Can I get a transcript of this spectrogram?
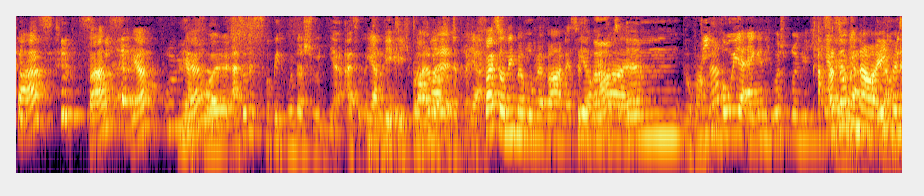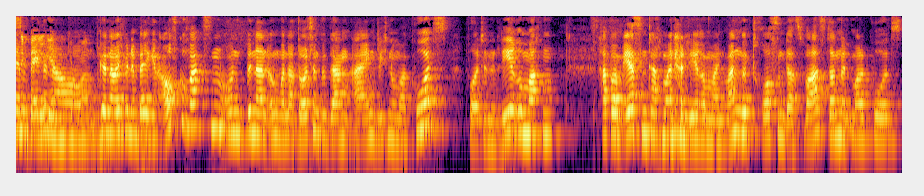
Passt, passt, ja. Ja, voll. Also das ist wirklich wunderschön hier. Also, Ja, wirklich ich. Ja. Ich weiß auch nicht mehr, wo wir waren. Ist jetzt Ihr wart, ähm, wo waren Wie, wir? wo ihr eigentlich ursprünglich Ach so, Also genau, ich Du bin bist in Belgien genau, geboren. genau, ich bin in Belgien aufgewachsen und bin dann irgendwann nach Deutschland gegangen, eigentlich nur mal kurz, wollte eine Lehre machen, habe am ersten Tag meiner Lehre meinen Mann getroffen, das war's dann mit mal kurz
